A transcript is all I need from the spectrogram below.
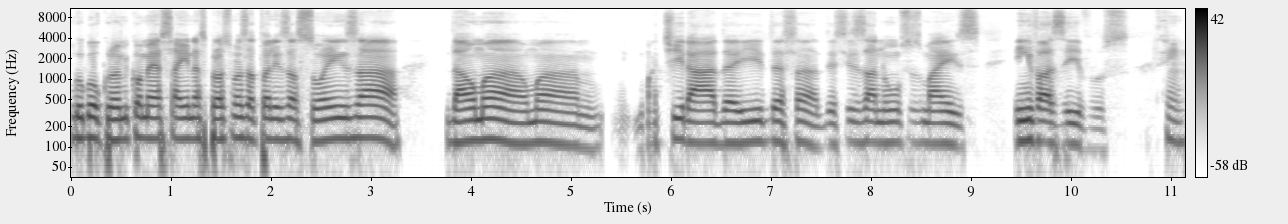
Google Chrome começa aí nas próximas atualizações a dar uma, uma, uma tirada aí dessa, desses anúncios mais invasivos. Sim.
